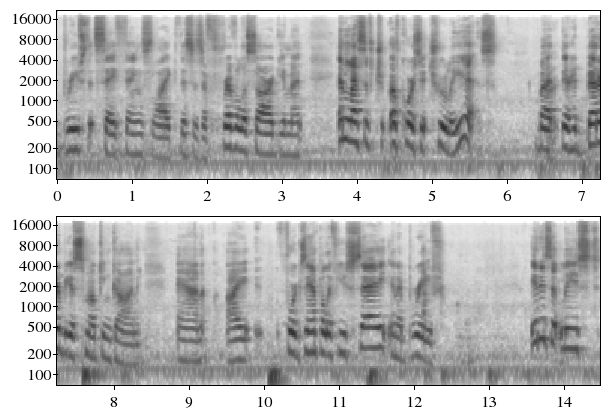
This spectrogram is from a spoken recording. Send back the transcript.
briefs that say things like "this is a frivolous argument," unless, of, tr- of course, it truly is. But there had better be a smoking gun. And I, for example, if you say in a brief, it is at least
